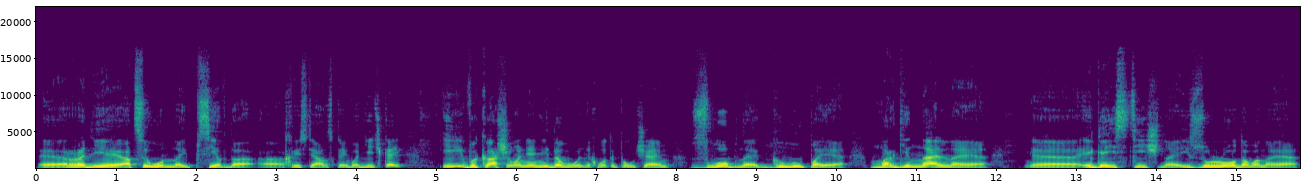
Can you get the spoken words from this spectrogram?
э, радиационной псевдохристианской водичкой и выкашивания недовольных. Вот и получаем злобное, глупое, маргинальное, Э, эгоистичное, изуродованное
